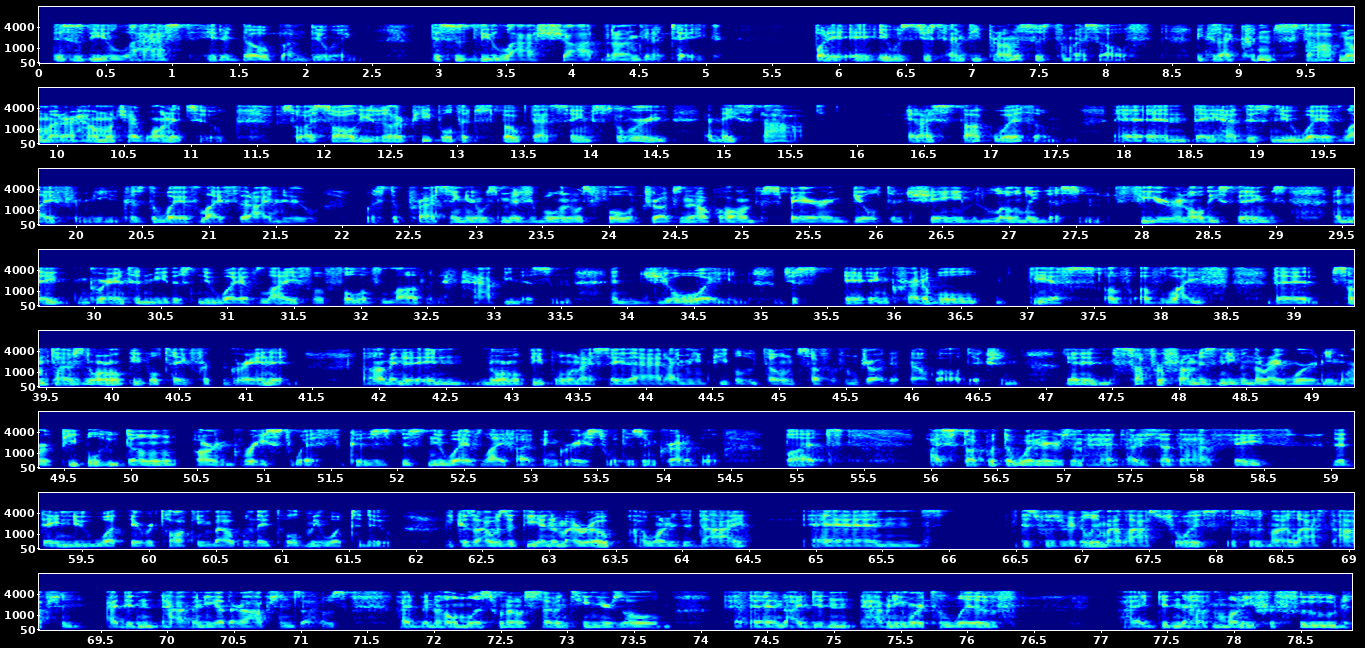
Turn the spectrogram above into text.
This is the last hit of dope I'm doing. This is the last shot that I'm going to take. But it, it, was just empty promises to myself because I couldn't stop no matter how much I wanted to. So I saw these other people that spoke that same story and they stopped and I stuck with them. And they had this new way of life for me because the way of life that I knew was depressing and it was miserable and it was full of drugs and alcohol and despair and guilt and shame and loneliness and fear and all these things. And they granted me this new way of life of full of love and happiness and, and joy and just incredible gifts of, of life that sometimes normal people take for granted um, and, in normal people, when I say that, I mean people who don't suffer from drug and alcohol addiction. And it, suffer from isn't even the right word anymore. People who don't aren't graced with, because this new way of life I've been graced with is incredible. But I stuck with the winners, and I had I just had to have faith that they knew what they were talking about when they told me what to do, because I was at the end of my rope. I wanted to die, and this was really my last choice. This was my last option. I didn't have any other options. I was I'd been homeless when I was 17 years old and I didn't have anywhere to live. I didn't have money for food.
